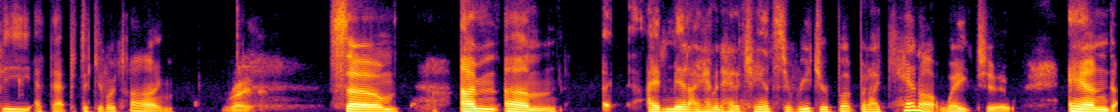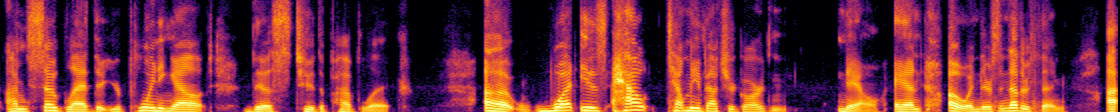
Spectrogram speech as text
be at that particular time. right So I'm um I I admit I haven't had a chance to read your book, but I cannot wait to. And I'm so glad that you're pointing out this to the public. Uh, what is how? Tell me about your garden now. And oh, and there's another thing. I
